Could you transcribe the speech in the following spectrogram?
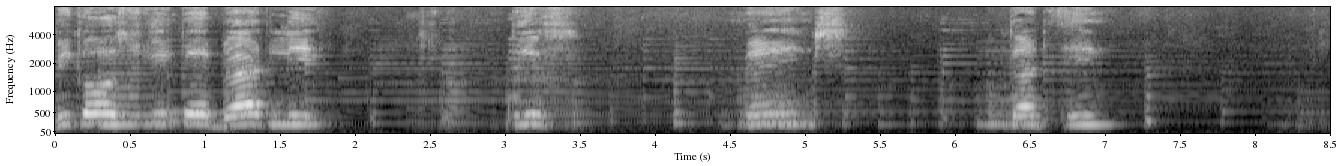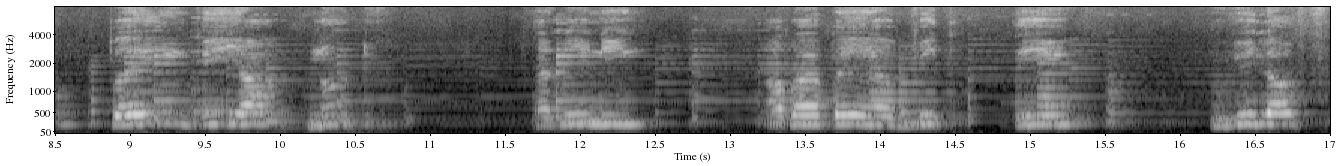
because we pray badly. This means that in praying we are not aligning prayer with the will of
